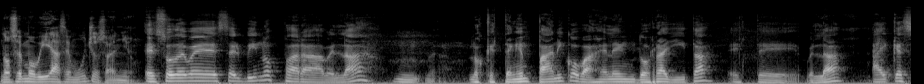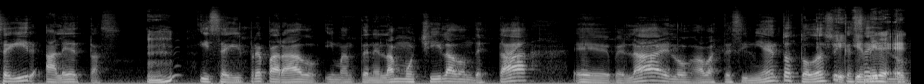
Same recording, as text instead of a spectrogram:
No se movía hace muchos años. Eso debe servirnos para, ¿verdad? Mm, los que estén en pánico, bájenle en dos rayitas, este, ¿verdad? Hay que seguir alertas y seguir preparados y mantener la mochila donde está, eh, ¿verdad? En los abastecimientos, todo eso. Y, que, mire,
